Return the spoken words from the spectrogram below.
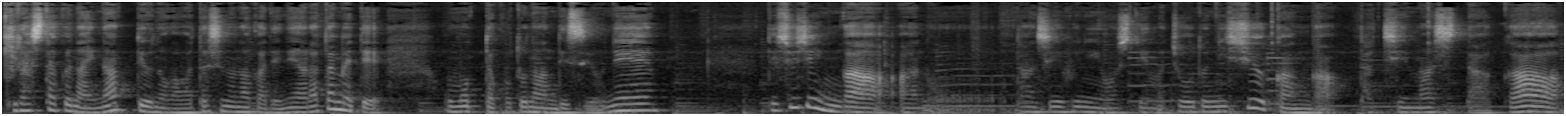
切らしたくないなっていうのが私の中でね改めて思ったことなんですよね。で主人があの単身赴任をして今ちょうど2週間が経ちましたが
